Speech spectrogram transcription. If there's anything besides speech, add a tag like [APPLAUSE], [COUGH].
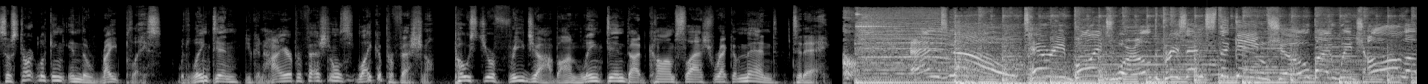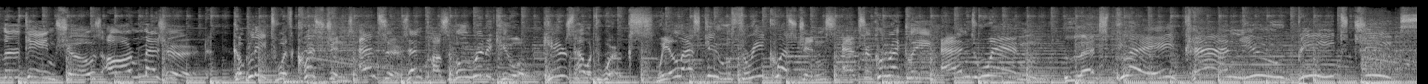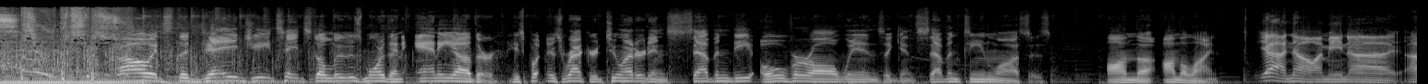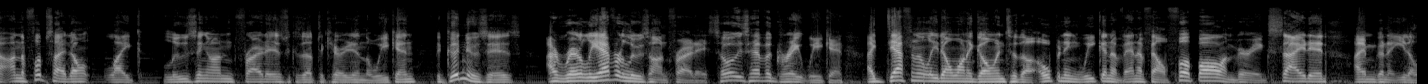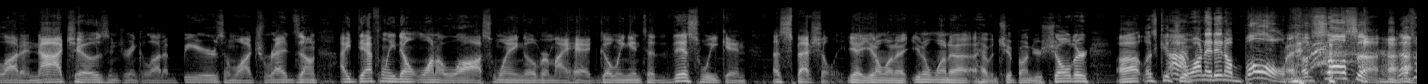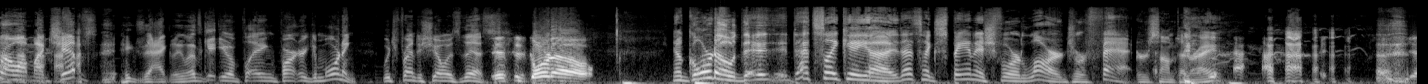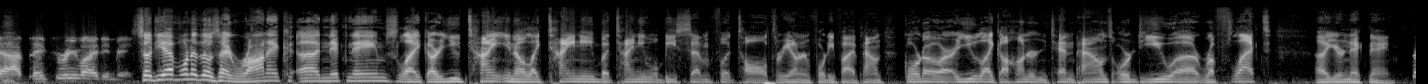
So start looking in the right place. With LinkedIn, you can hire professionals like a professional. Post your free job on linkedin.com slash recommend today. And now, Terry Boyd's World presents the game show by which all other game shows are measured. Complete with questions, answers, and possible ridicule. Here's how it works. We'll ask you three questions, answer correctly, and win. Let's play Can You Beat Jeets? Oh, it's the day Jeets hates to lose more than any other. He's putting his record 270 overall wins against 17 losses on the on the line. Yeah, no, I mean, uh, uh, on the flip side, I don't like losing on Fridays because I have to carry it in the weekend. The good news is I rarely ever lose on Friday, so always have a great weekend. I definitely don't want to go into the opening weekend of NFL football. I'm very excited. I'm going to eat a lot of nachos and drink a lot of beers and watch Red Zone. I definitely don't want a loss weighing over my head going into this weekend, especially. Yeah, you don't want to you don't want to have a chip on your shoulder. Uh, let's get I you want it in a bowl [LAUGHS] of salsa. That's where I want my chips. [LAUGHS] exactly. Let's get you a playing partner. Good morning. Which friend to show is this? This is Gordo. Now, Gordo, th- that's like a uh, that's like Spanish for large or fat or something, right? [LAUGHS] Yeah, thanks for reminding me. so, do you have one of those ironic uh, nicknames? Like, are you tiny? You know, like tiny, but tiny will be seven foot tall, three hundred forty five pounds. Gordo, are you like hundred and ten pounds, or do you uh, reflect uh, your nickname? [LAUGHS]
